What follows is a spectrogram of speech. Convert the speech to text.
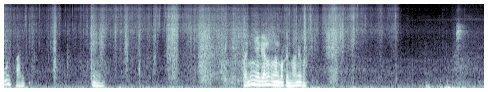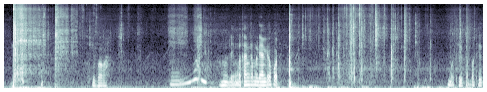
วุ้นปันอืมไปนี่ยังเรียนแล้วมันบ่ขึ้นมาเลยปะ ถือป่าวะมันเลี้ยงบ่ทันกับมันเลี้ยงเลี้ยวผดบ่ถือครับบ่ถือ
